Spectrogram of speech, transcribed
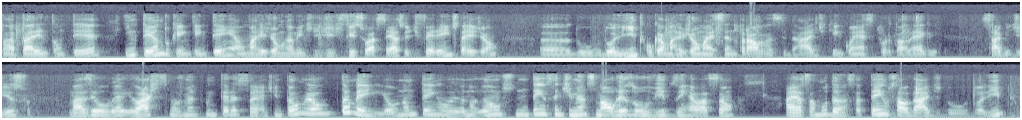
aparentam ter. Entendo quem, quem tem, é uma região realmente de difícil acesso, é diferente da região uh, do, do Olímpico, que é uma região mais central na cidade. Quem conhece Porto Alegre sabe disso. Mas eu, eu acho esse movimento muito interessante. Então eu também, eu não tenho, eu não, eu não, tenho sentimentos mal resolvidos em relação a essa mudança. Tenho saudade do, do Olímpico,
